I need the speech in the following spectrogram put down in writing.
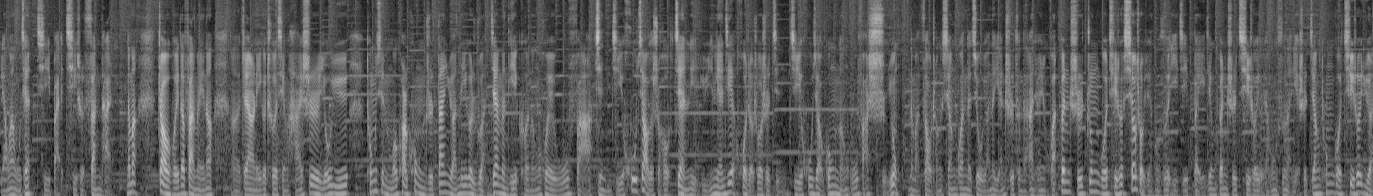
两万五千七百七十三台。那么召回的范围呢？呃，这样的一个车型，还是由于通信模块控制单元的一个软件问题，可能会无法紧急呼叫的时候建立语音连接，或者说是紧急呼叫功能无法使用，那么造成相关的救援的延迟，存在安全隐患。奔驰中国汽车销售有限公司以及北京奔驰汽车有限公司呢，也是将通过汽车远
